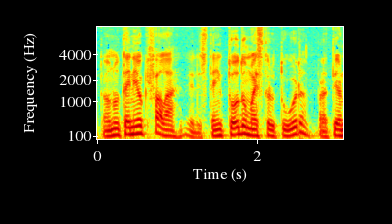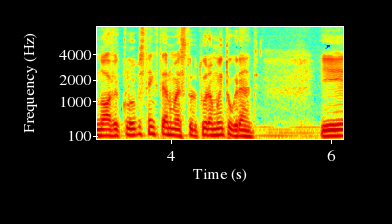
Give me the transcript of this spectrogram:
Então não tem nem o que falar. Eles têm toda uma estrutura, para ter nove clubes tem que ter uma estrutura muito grande. E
